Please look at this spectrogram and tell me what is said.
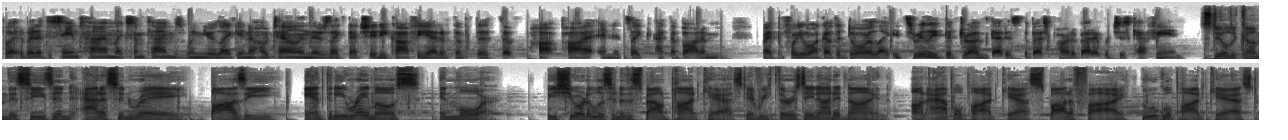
But but at the same time, like sometimes when you're like in a hotel and there's like that shitty coffee out of the, the, the hot pot and it's like at the bottom right before you walk out the door, like it's really the drug that is the best part about it, which is caffeine. Still to come this season, Addison Rae, Bazzi, Anthony Ramos, and more. Be sure to listen to the Spout Podcast every Thursday night at 9 on Apple Podcasts, Spotify, Google Podcast,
